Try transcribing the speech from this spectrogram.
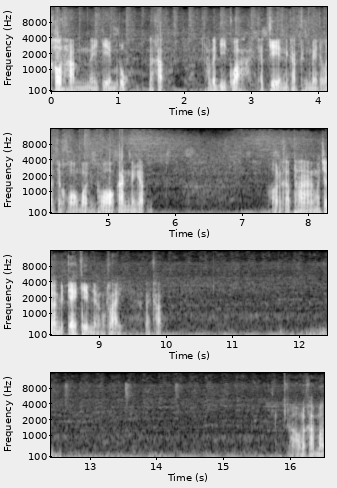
เข้าทำในเกมรุกนะครับทำได้ดีกว่าชัดเจนนะครับ ถึงแม้จะว่าจะครองบอลพอๆกันนะครับเอาละครับทางมัชนันจะแก้เกมอย่างไรนะครับเอาละครับมา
